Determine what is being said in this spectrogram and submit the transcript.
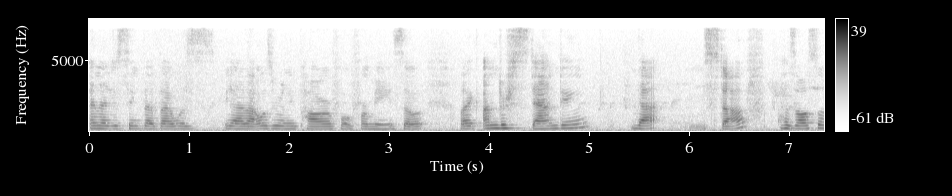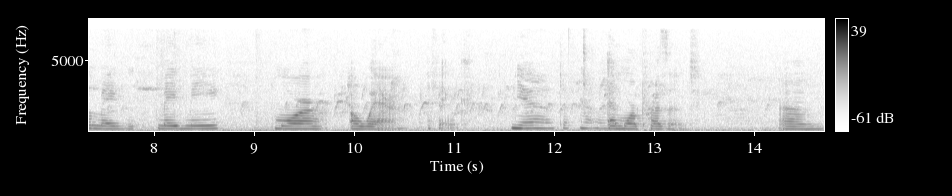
And I just think that that was, yeah, that was really powerful for me. So, like, understanding that stuff has also made made me more aware, I think Yeah, definitely. and more present. Um,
